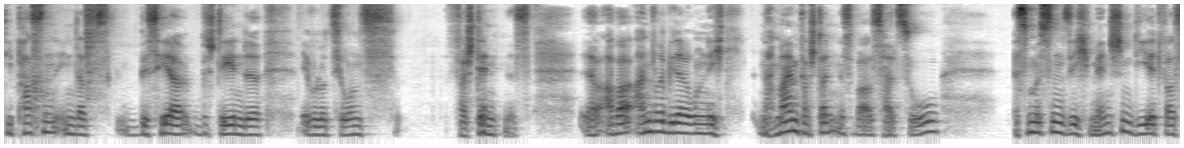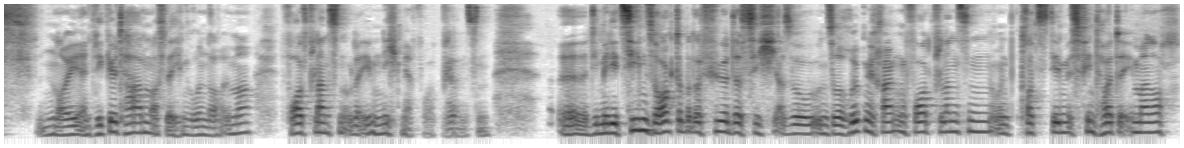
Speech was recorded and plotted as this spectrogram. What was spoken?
die passen in das bisher bestehende Evolutionsverständnis. Aber andere wiederum nicht. Nach meinem Verständnis war es halt so, es müssen sich Menschen, die etwas neu entwickelt haben, aus welchem Grund auch immer, fortpflanzen oder eben nicht mehr fortpflanzen. Ja. Äh, die Medizin sorgt aber dafür, dass sich also unsere Rückenranken fortpflanzen und trotzdem, es findet heute immer noch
